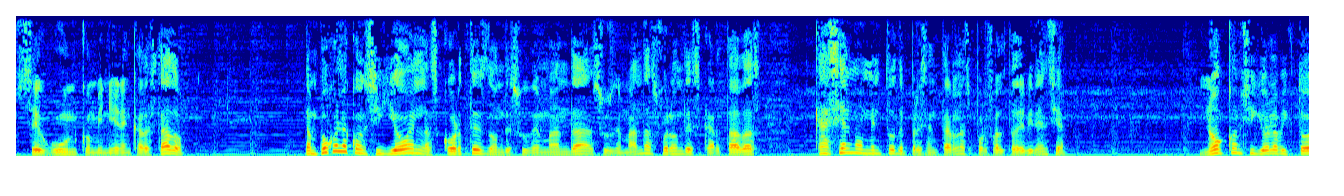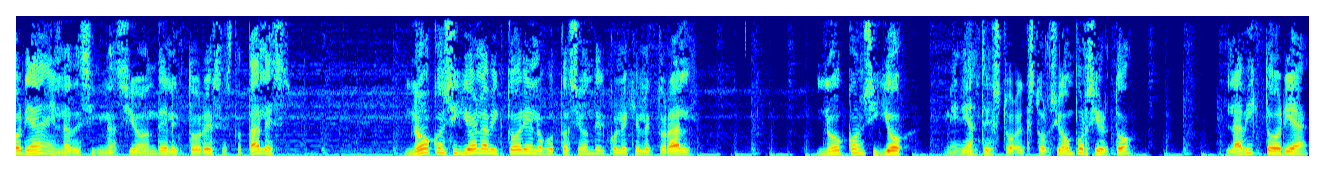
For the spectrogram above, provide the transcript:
según conviniera en cada estado. Tampoco la consiguió en las cortes donde su demanda, sus demandas fueron descartadas casi al momento de presentarlas por falta de evidencia. No consiguió la victoria en la designación de electores estatales, no consiguió la victoria en la votación del colegio electoral. No consiguió, mediante extorsión por cierto, la victoria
